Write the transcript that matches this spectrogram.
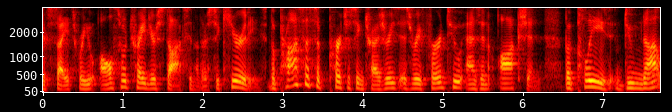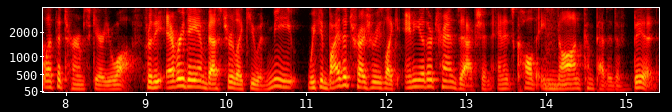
brokerage sites where you also trade your stocks and other securities. The process of purchasing treasuries is referred to as an auction, but please do not let the term scare you off. For the everyday investor like you and me, we can buy the treasuries like any other transaction and it's called a non-competitive bid,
